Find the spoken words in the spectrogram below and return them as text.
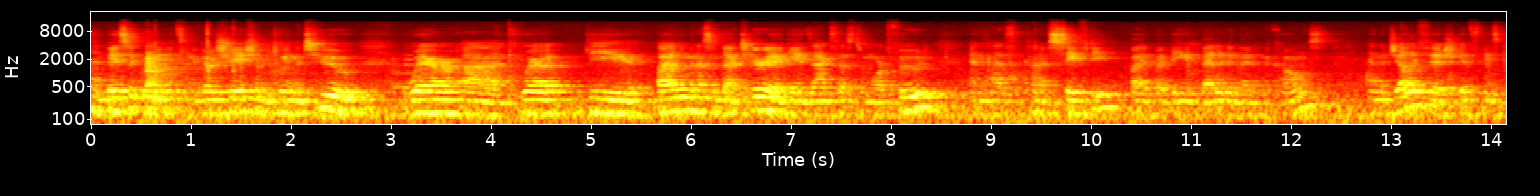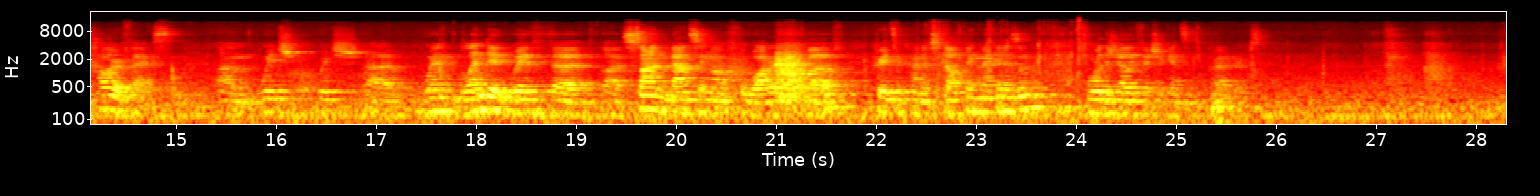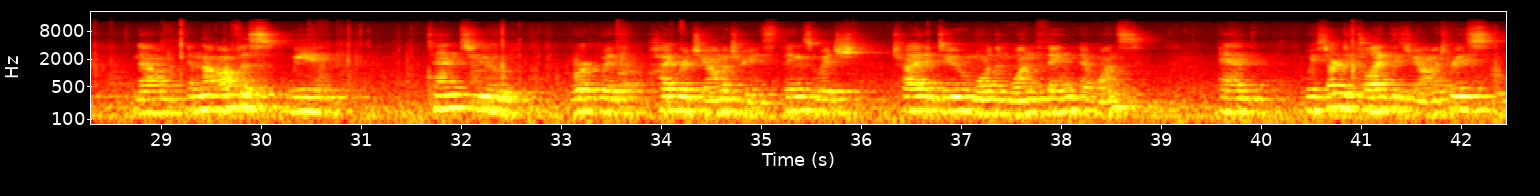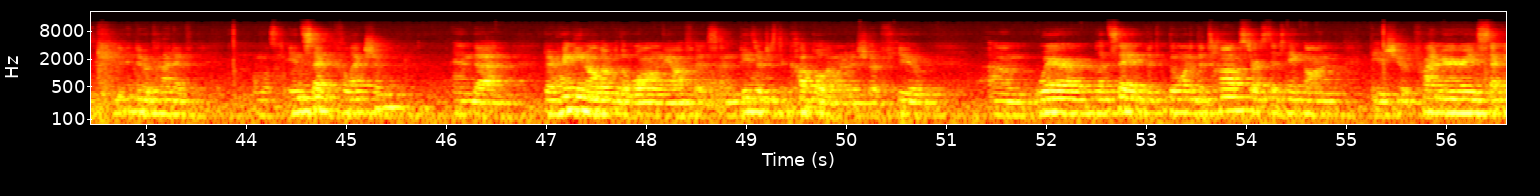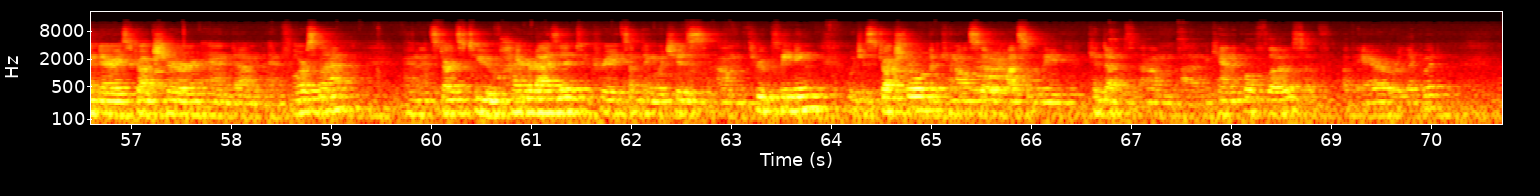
And basically, it's a negotiation between the two where, uh, where the bioluminescent bacteria gains access to more food and has kind of safety by, by being embedded in the, in the combs. And the jellyfish gets these color effects, um, which, which uh, when blended with the uh, sun bouncing off the water above, creates a kind of stealthing mechanism for the jellyfish against its predators. Now, in the office, we tend to work with hybrid geometries, things which try to do more than one thing at once. And we started to collect these geometries into a kind of almost insect collection. And uh, they're hanging all over the wall in the office. And these are just a couple, I wanted to show a few, um, where, let's say, the, the one at the top starts to take on the issue of primary, secondary structure, and, um, and floor slab. And it starts to hybridize it to create something which is um, through pleating, which is structural, but can also possibly conduct um, uh, mechanical flows of, of air or liquid.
